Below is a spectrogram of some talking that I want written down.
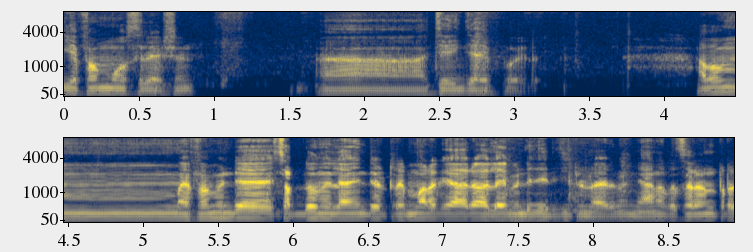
E F M oscillation change ആയിപ്പോയത് അപ്പം എഫ് എമ്മിന്റെ ശബ്ദമൊന്നുമില്ല അതിന്റെ ട്രിമ്മറൊക്കെ ആരോ അലൈൻമെന്റ് തിരിച്ചിട്ടുണ്ടായിരുന്നു. ഞാൻ റിസോണേറ്റർ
